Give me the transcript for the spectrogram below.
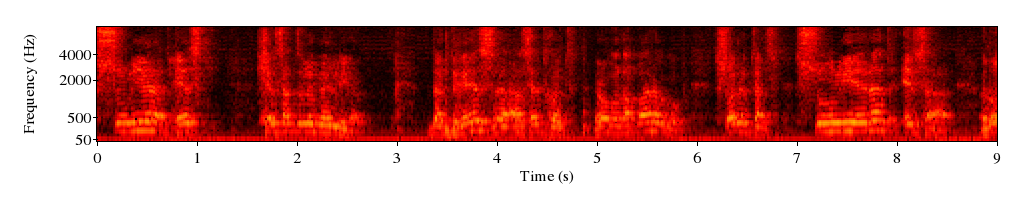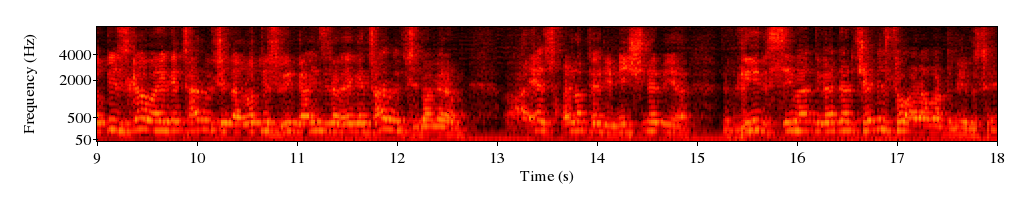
სულიერად ეს შესაძლებელია. და დღეს ასე ვთქვათ, რომ ვლაპარაკობ, სწორედაც სულიერად ესა. როდის გავა ეგეც არ ვიცი და როდის ვინ გაიზრდა ეგეც არ ვიცი, მაგრამ ეს ყველაფერი ნიშნებია ღირსივად გადარჩენის თუ არა ვარ ღირსი.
